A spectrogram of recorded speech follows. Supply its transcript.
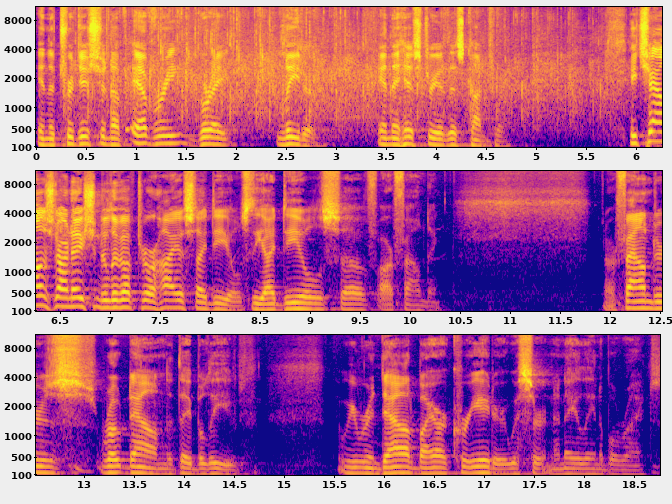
in the tradition of every great leader in the history of this country. He challenged our nation to live up to our highest ideals, the ideals of our founding. Our founders wrote down that they believed we were endowed by our Creator with certain inalienable rights,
